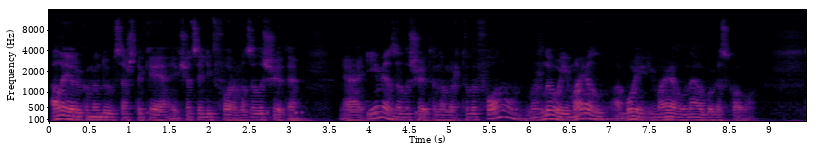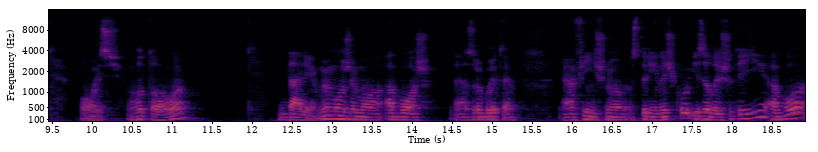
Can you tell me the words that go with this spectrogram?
Але я рекомендую все ж таки, якщо це лід-форма, залишити ім'я, залишити номер телефону, можливо, імейл або імейл не обов'язково. Ось, готово. Далі ми можемо або ж е, зробити е, фінішну сторіночку і залишити її, або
